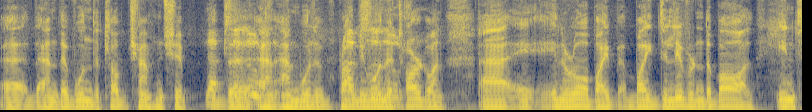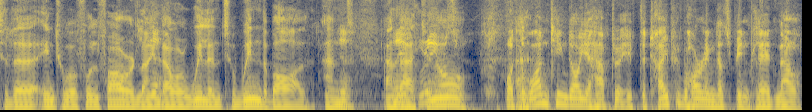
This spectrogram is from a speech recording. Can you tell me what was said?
uh, and they've won the club championship the, and, and, would have probably Absolutely. won a third one uh, in a row by by delivering the ball into the into a full forward line yeah. that were willing to win the ball and yeah. and I that you know. But the uh, one thing though you have to if the type of hurling that's been played now,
